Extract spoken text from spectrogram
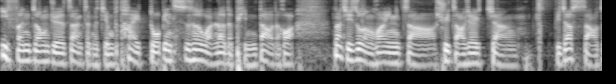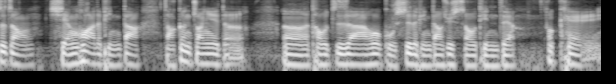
一分钟觉得占整个节目太多，变吃喝玩乐的频道的话，那其实我很欢迎你找去找一些讲比较少这种闲话的频道，找更专业的呃投资啊或股市的频道去收听。这样，OK。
